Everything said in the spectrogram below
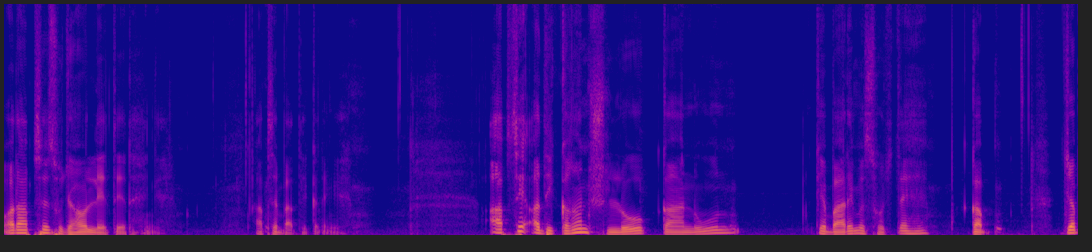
और आपसे सुझाव लेते रहेंगे। आपसे बातें करेंगे। आपसे अधिकांश लोग कानून के बारे में सोचते हैं। कब? जब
